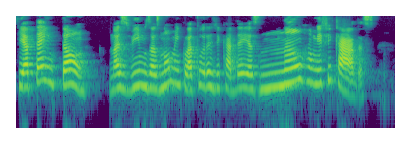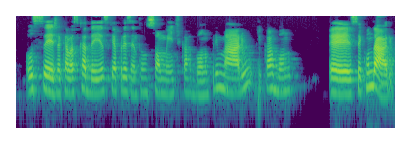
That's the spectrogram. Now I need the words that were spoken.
que até então nós vimos as nomenclaturas de cadeias não ramificadas, ou seja, aquelas cadeias que apresentam somente carbono primário e carbono é, secundário.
